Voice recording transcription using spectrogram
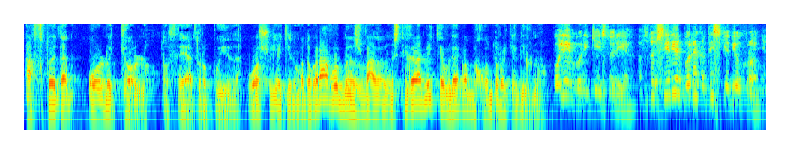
Αυτό ήταν όλο κι όλο το θέατρο που είδα. Όσο για κινηματογράφο μας βάζανε στη γραμμή και βλέπαμε χοντρό και λιγνό. Πολύ εμπορική ιστορία. Αυτό το σύριαλ μπορεί να κρατήσει και δύο χρόνια.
